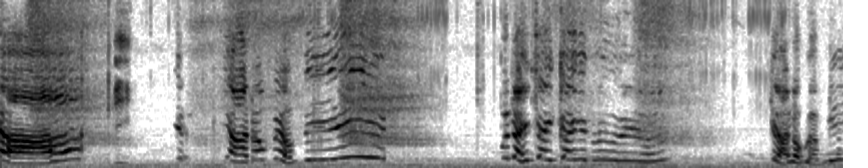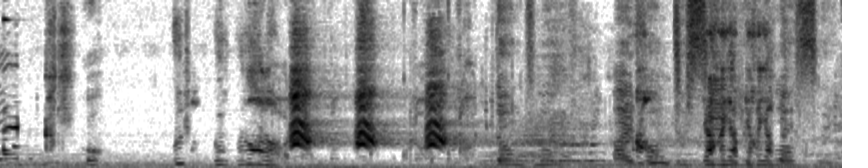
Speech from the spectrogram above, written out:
ย่าอย่า อย่าทำแบบนี้มันหายใจไกลจังเลยอะอย่าทำแบบนี้โอ้เฮ้ยเฮ้ยไม่รอดหรอกูรอดกูรอด Don't move. I Ow. want to Yeah, see khayap, yeah, khayap. closely. โอเคขยับเ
